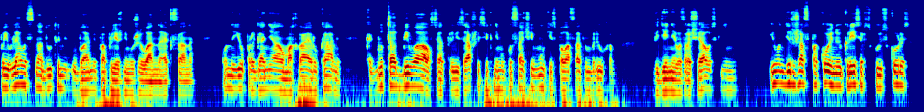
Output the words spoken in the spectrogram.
Появлялась с надутыми губами по-прежнему желанная Оксана. Он ее прогонял, махая руками, как будто отбивался от привязавшейся к нему кусачей мухи с полосатым брюхом. Видение возвращалось к нему, и он, держа спокойную крейсерскую скорость,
